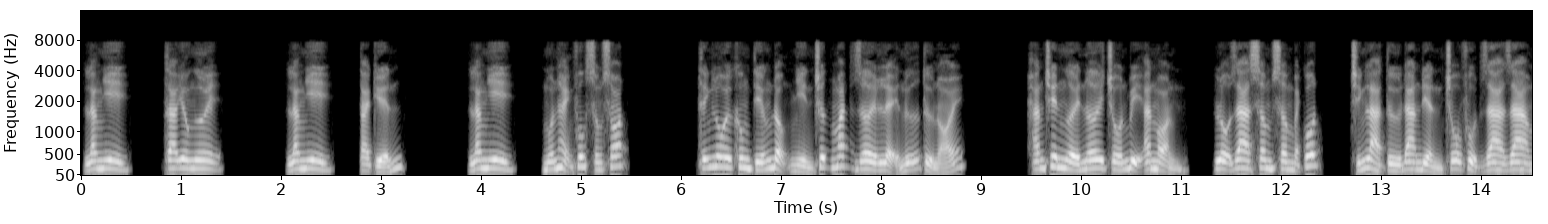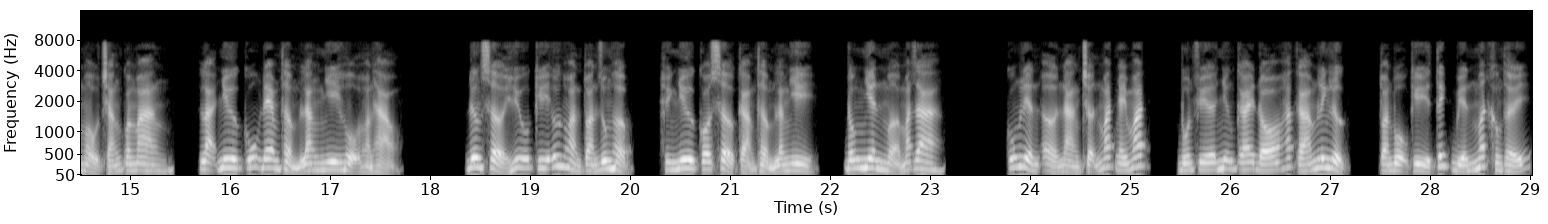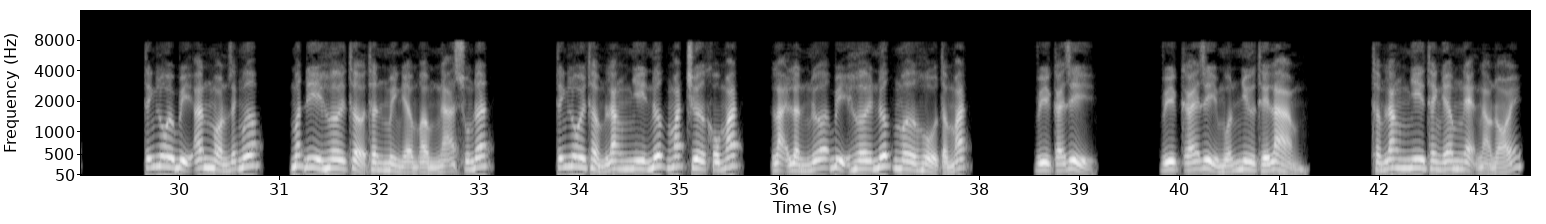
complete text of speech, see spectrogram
Lăng nhi, ta yêu ngươi. Lăng nhi, tài kiến. Lăng nhi, muốn hạnh phúc sống sót. Thính lôi không tiếng động nhìn trước mắt rơi lệ nữ tử nói. Hắn trên người nơi trốn bị ăn mòn, lộ ra sâm sâm bạch cốt, chính là từ đan điển chỗ phụt ra ra màu trắng quan mang, lại như cũ đem thẩm lăng nhi hộ hoàn hảo. Đương sở hữu ký ức hoàn toàn dung hợp, hình như có sở cảm thẩm lăng nhi, đông nhiên mở mắt ra. Cũng liền ở nàng trợn mắt ngáy mắt, bốn phía những cái đó hắc ám linh lực, toàn bộ kỳ tích biến mất không thấy. Tĩnh lôi bị ăn mòn rách mướp, mất đi hơi thở thân mình ầm ầm ngã xuống đất. Tĩnh lôi thẩm lăng nhi nước mắt chưa khô mắt, lại lần nữa bị hơi nước mơ hồ tầm mắt. Vì cái gì? Vì cái gì muốn như thế làm? Thẩm lăng nhi thanh âm nghẹn ngào nói.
